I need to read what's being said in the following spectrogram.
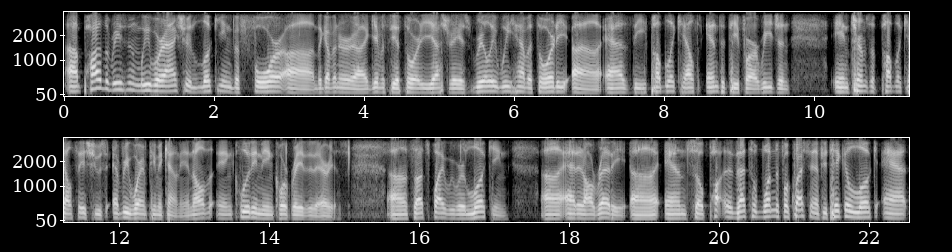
Uh, part of the reason we were actually looking before uh, the governor uh, gave us the authority yesterday is really we have authority uh, as the public health entity for our region in terms of public health issues everywhere in Pima County, and all, the, including the incorporated areas. Uh, so that's why we were looking. Uh, at it already, and so that's a wonderful question. If you take a look at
